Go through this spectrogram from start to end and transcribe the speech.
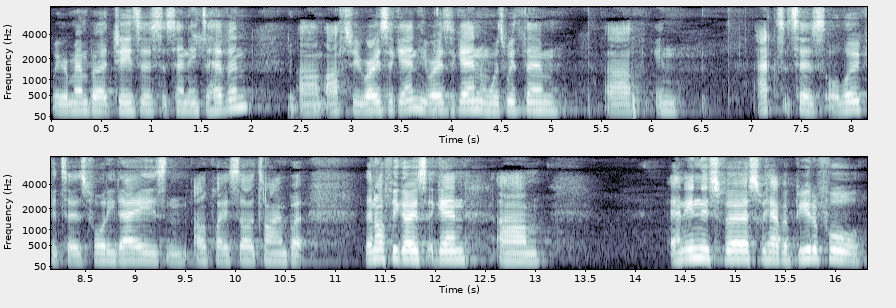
We remember Jesus ascending to heaven um, after he rose again. He rose again and was with them uh, in Acts, it says, or Luke, it says 40 days and other places, other time. But then off he goes again. Um, and in this verse, we have a beautiful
